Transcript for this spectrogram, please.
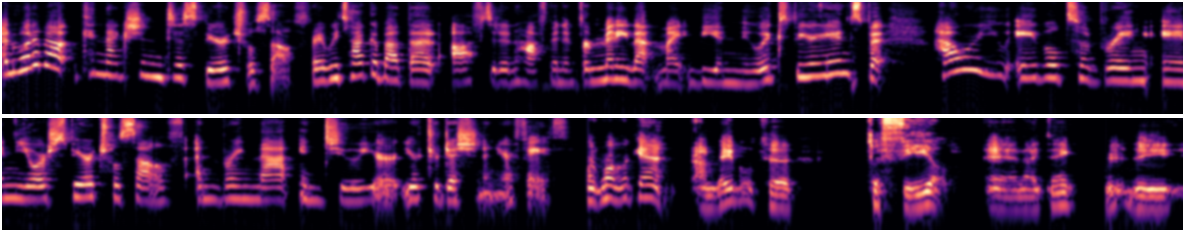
and what about connection to spiritual self right we talk about that often in Hoffman and for many that might be a new experience but how are you able to bring in your spiritual self and bring that into your your tradition and your faith well again I'm able to to feel and I think the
